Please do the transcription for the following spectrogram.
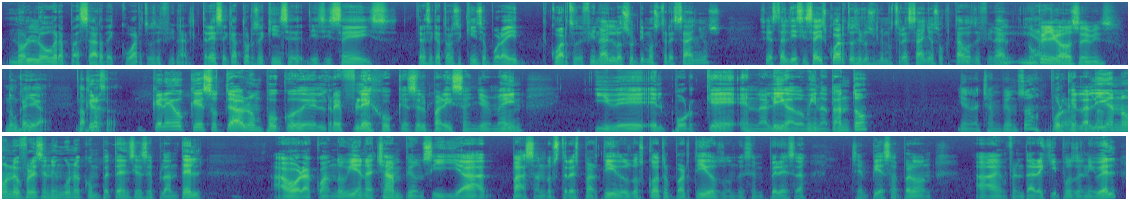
no logra pasar de cuartos de final. 13, 14, 15, 16, 13, 14, 15 por ahí, cuartos de final, los últimos tres años. Sí, hasta el 16 cuartos y los últimos tres años, octavos de final. Nunca aquí- llegado a semis. Nunca ha llegado. No ha Creo- pasado. Creo que eso te habla un poco del reflejo que es el Paris Saint Germain y de el por qué en la liga domina tanto y en la Champions no. Porque la Claro, liga no le ofrece ninguna competencia a ese plantel. Ahora, cuando viene a Champions y ya pasan los tres partidos, los cuatro partidos donde se empieza, se empieza, perdón, a enfrentar equipos de nivel,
